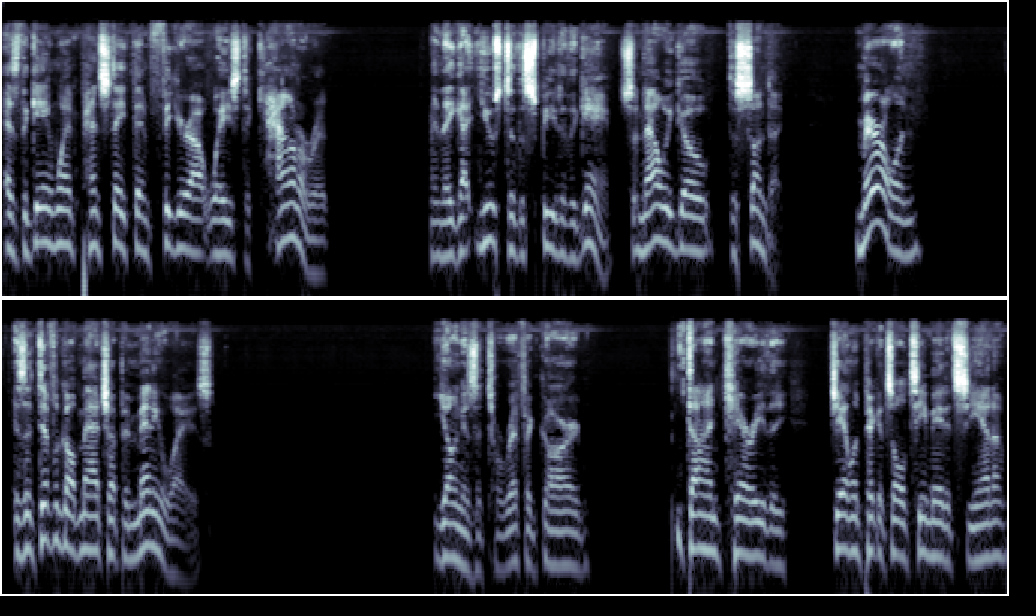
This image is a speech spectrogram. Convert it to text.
as the game went, Penn State then figured out ways to counter it, and they got used to the speed of the game. So now we go to Sunday. Maryland is a difficult matchup in many ways. Young is a terrific guard. Don Carey, the Jalen Pickett's old teammate at Siena,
